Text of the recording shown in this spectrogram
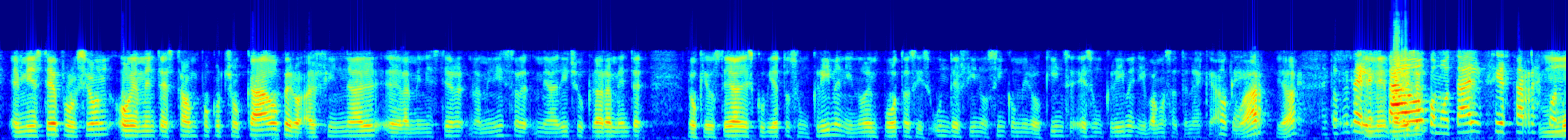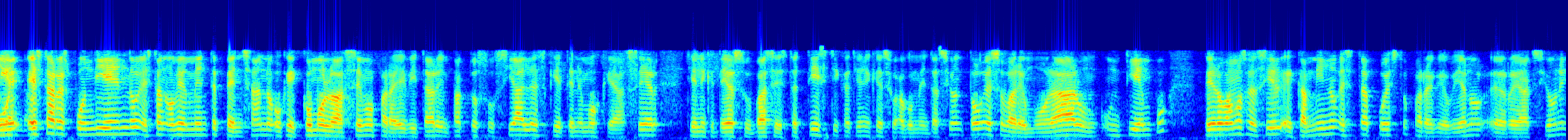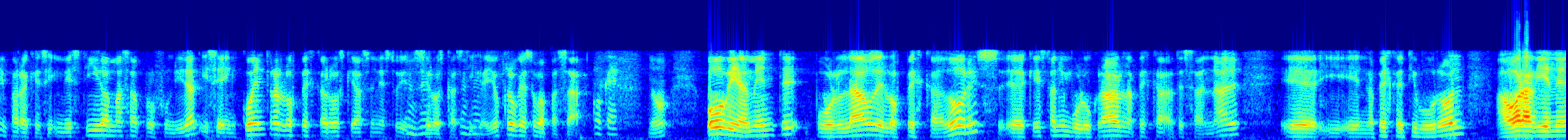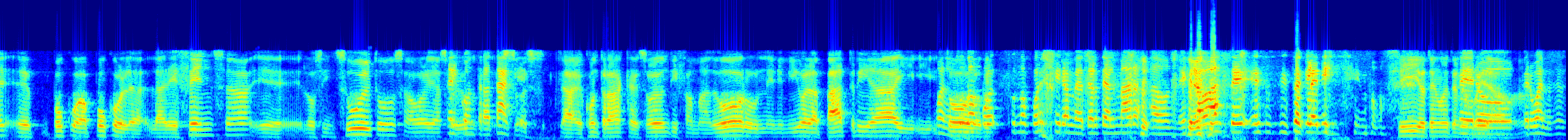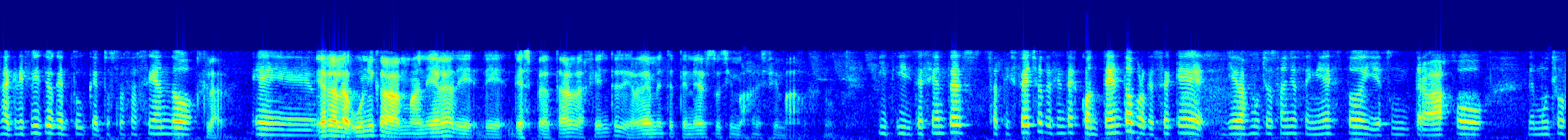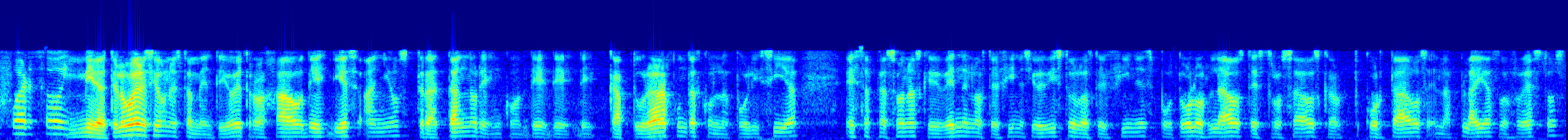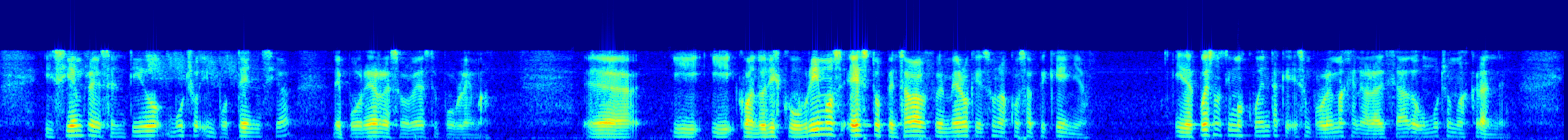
El Ministerio de Producción obviamente está un poco chocado, pero al final la, minister, la ministra me ha dicho claramente lo que usted ha descubierto es un crimen y no importa si es un delfín o 5.000 o 15, es un crimen y vamos a tener que actuar. ¿ya? Entonces el Estado como tal sí está respondiendo. está respondiendo, están obviamente pensando, ok, ¿cómo lo hacemos para evitar impactos sociales? ¿Qué tenemos que hacer? Tiene que tener su base estadística, tiene que tener su argumentación, todo eso va a demorar un, un tiempo, pero vamos a decir, el camino está puesto para que el gobierno eh, reaccione y para que se investiga más a profundidad y se encuentran los pescadores que hacen esto y se los castiga. Yo creo que eso va a pasar. ¿no? Obviamente, por lado de los pescadores eh, que están involucrados en la pesca artesanal eh, y en la pesca de tiburón, Ahora viene eh, poco a poco la, defensa, eh, los insultos, ahora ya soy el contraataque. claro, el contraataque, soy un difamador, un enemigo de la patria y, bueno, todo. Tú no, lo tú no puedes ir a meterte al mar a donde grabaste, eso sí está clarísimo. Sí, yo tengo que tener pero, cuidado. Pero bueno, es el sacrificio que tú, que tú estás haciendo Eh, Era la única manera de, despertar a la gente de realmente tener sus imágenes filmadas. ¿Y, te sientes satisfecho, te sientes contento? Porque sé que llevas muchos años en esto y es un trabajo de mucho esfuerzo. Y... Mira, te lo voy a decir honestamente, yo he trabajado 10 años tratando de, de, capturar juntas con la policía estas personas que venden los delfines. Yo he visto los delfines por todos los lados destrozados, cortados en las playas, los restos, y siempre he sentido mucha impotencia de poder resolver este problema. Eh, y, y, cuando descubrimos esto pensaba primero que es una cosa pequeña, y después nos dimos cuenta que es un problema generalizado mucho más grande.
